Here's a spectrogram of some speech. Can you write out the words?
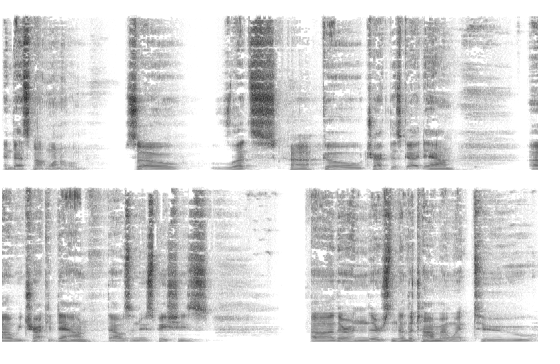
and that's not one of them. So let's Ah, go track this guy down. Uh, we track it down. That was a new species. Uh, then there's another time I went to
